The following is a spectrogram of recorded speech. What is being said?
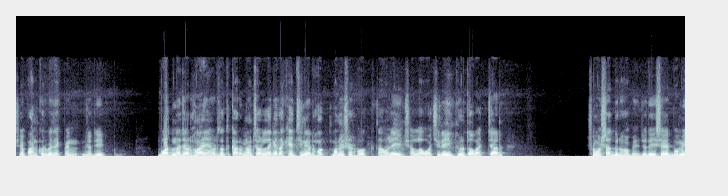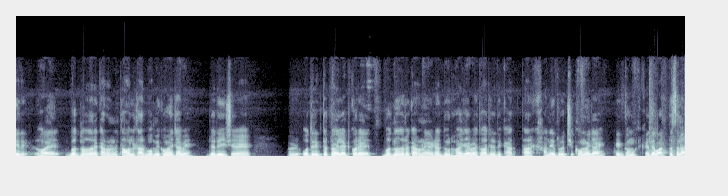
সে পান করবে। দেখবেন যদি বদনজর হয়, অর্থাৎ কারও নজর লেগে থাকে জিনের হোক, মানুষের হোক, তাহলে ইনশাল্লাহ অচিরেই দ্রুত বাচ্চার সমস্যা দূর হবে। যদি সে বমির হয় বদনজরের কারণে, তাহলে তার বমি কমে যাবে। যদি সে অতিরিক্ত টয়লেট করে বদনজরের কারণে, এটা দূর হয়ে যাবে। অথবা যদি তার খানের রুচি কমে যায়, একদম খেতে পারতেছে না,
